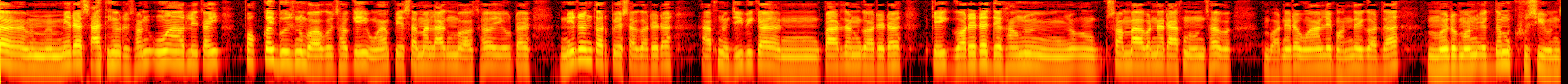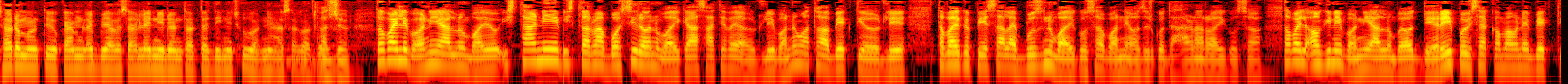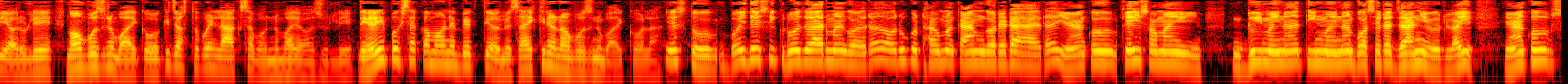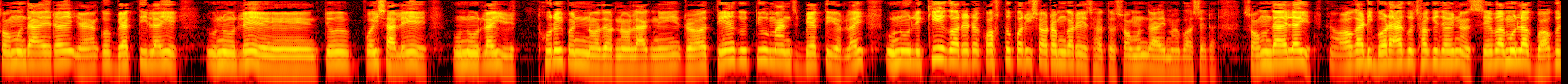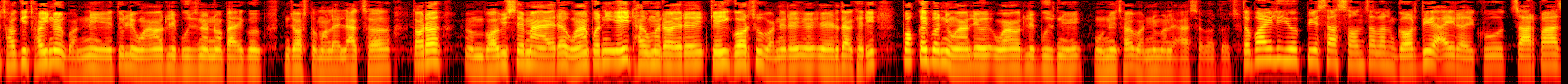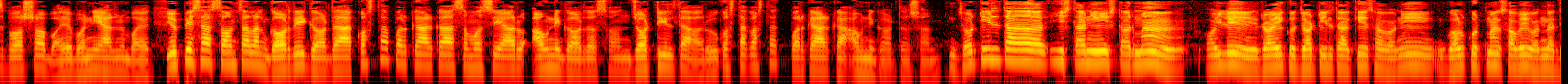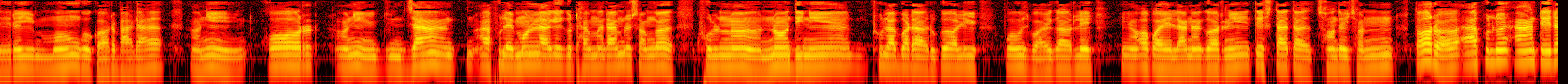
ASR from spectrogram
मेरा साथीहरू छन् उहाँहरूले चाहिँ पक्कै बुझ्नु भएको छ कि उहाँ पेसामा लाग्नु भएको छ। एउटा निरन्तर पेसा गरेर आफ्नो जीविका पार्जन गरेर केही गरेर देखाउनु सम्भावना राख्नुहुन्छ भनेर उहाँले भन्दै गर्दा मेरो मन एकदम खुसी हुन्छ र म त्यो कामलाई व्यवसायलाई निरन्तरता दिनेछु भन्ने आशा गर्दछु। हजुर। तपाईँले भनिहाल्नुभयो स्थानीय स्तरमा बसिरहनुभएका साथीभाइहरूले भनौँ अथवा व्यक्तिहरूले तपाईँको पेसालाई बुझ्नु भएको छ भन्ने हजुरको धारणा रहेको छ। तपाईँले अघि नै भनिहाल्नुभयो धेरै पैसा कमाउने व्यक्तिहरूले नबुझ्नु भएको हो कि जस्तो पनि लाग्छ भन्नुभयो हजुरले। धेरै पैसा कमाउने व्यक्तिहरूले चाहिँ किन नबुझ्नु भएको होला? यस्तो वैदेशिक रोजगारमा गएर अरूको ठाउँमा काम गरेर आएर यहाँको केही समय दुई महिना तिन महिना बसेर जानेहरूलाई यहाँको समुदाय र यहाँको व्यक्तिलाई उनीहरूले त्यो पैसाले उनीहरूलाई थोरै पनि नजर नलाग्ने र त्यहाँको त्यो मान्छे व्यक्तिहरूलाई उनीहरूले के गरेर कस्तो परिश्रम गरेछ त समुदायमा बसेर? समुदायलाई अगाडि बढाएको छ कि छैन? सेवामूलक भएको छ कि छैन भन्ने हेतुले उहाँहरूले बुझ्न नपाएको जस्तो मलाई लाग्छ। तर भविष्यमा आएर उहाँ पनि यही ठाउँमा रहेर केही गर्छु भनेर हेर्दाखेरि पक्कै पनि उहाँले उहाँहरूले बुझ्ने हुनेछ भन्ने मलाई आशा गर्दछु। तपाईँले यो पेसा सञ्चालन गर्दै आइरहेको चार पाँच वर्ष भयो भनिहाल्नु भयो यो पेसा सञ्चालन गर्दै गर्दा कस्ता प्रकारका समस्याहरू आउने गर्दछन् जटिलताहरू कस्ता कस्ता प्रकारका आउने गर्दछन्? जटिलता स्थानीय स्तरमा अहिले रहेको जटिलता के छ भने गलकोटमा सबैभन्दा धेरै महँगो घर भाडा अनि कर अनि जहाँ आफूलाई मन लागेको ठाउँमा राम्रोसँग खोल्न नदिने ठुला बडाहरूको अलि पहुँच भएकाहरूले अपहेलना गर्ने त्यस्ता त छँदैछन्। तर आफूले आँटेर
